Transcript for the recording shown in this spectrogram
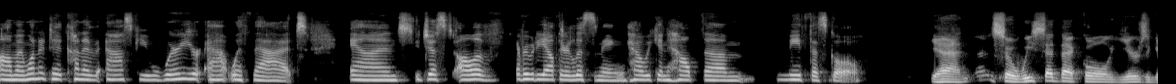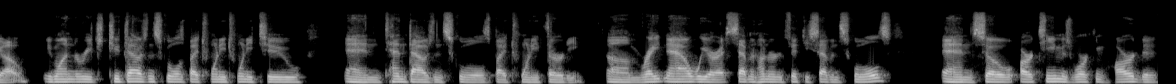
Um, I wanted to kind of ask you where you're at with that, and just all of everybody out there listening, how we can help them meet this goal. Yeah. So we set that goal years ago. We wanted to reach 2,000 schools by 2022 and 10,000 schools by 2030. Um, right now, we are at 757 schools. And so our team is working hard to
